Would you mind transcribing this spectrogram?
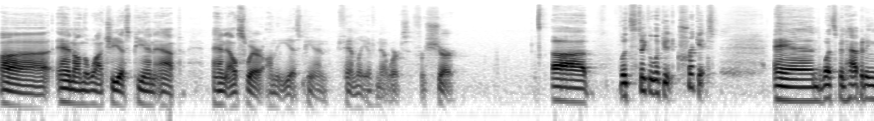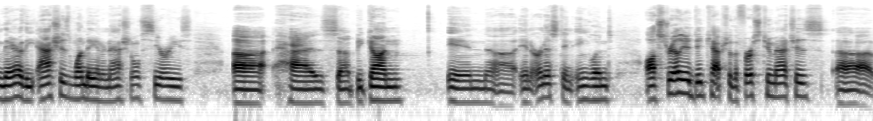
uh, and on the Watch ESPN app and elsewhere on the ESPN family of networks for sure. Uh, let's take a look at cricket and what's been happening there. The Ashes One Day International Series uh, has uh, begun in uh, in earnest in England. Australia did capture the first two matches, uh,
